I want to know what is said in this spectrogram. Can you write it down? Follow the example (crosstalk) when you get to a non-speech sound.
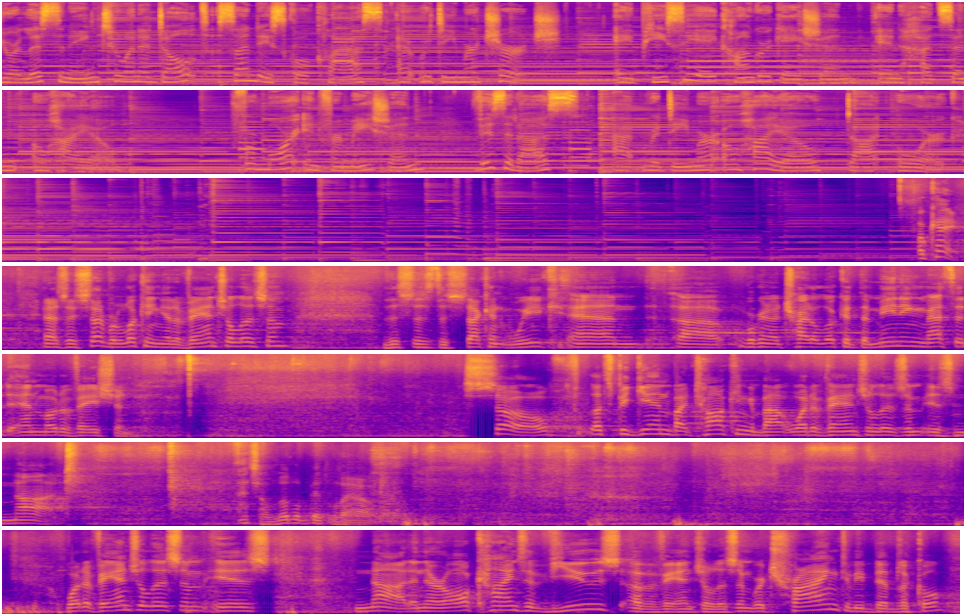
You're listening to an adult Sunday school class at Redeemer Church, a PCA congregation in Hudson, Ohio. For more information, visit us at redeemerohio.org. Okay, as I said, we're looking at evangelism. This is the second week, and uh, we're going to try to look at the meaning, method, and motivation. So let's begin by talking about what evangelism is not. That's a little bit loud. What evangelism is not, and there are all kinds of views of evangelism. We're trying to be biblical.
